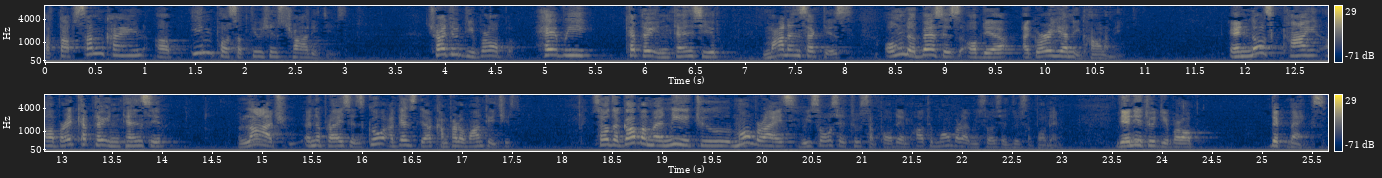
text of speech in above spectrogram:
adopt some kind of import substitution strategies. Try to develop heavy capital intensive modern sectors on the basis of their agrarian economy. And those kind of very capital intensive large enterprises go against their comparative advantages. So the government need to mobilize resources to support them. How to mobilize resources to support them? They need to develop big banks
